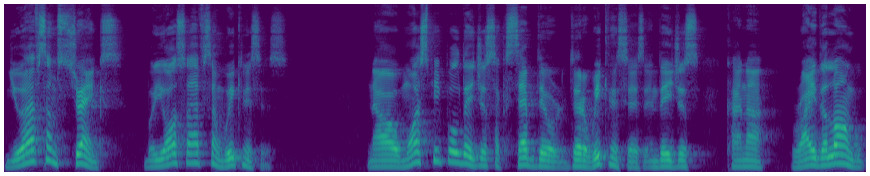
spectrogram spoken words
You have some strengths, but you also have some weaknesses. Now, most people, they just accept their, their weaknesses and they just kind of ride along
